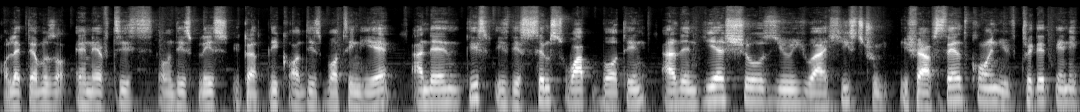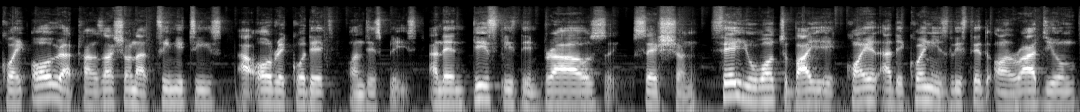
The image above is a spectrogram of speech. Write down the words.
collectibles or NFTs on this place. You can click on this button here and then this is the same swap button and then here shows you your history. If you have sent coin, you've traded any coin, all your transaction activities are all recorded on this place. And then this is the browse section. Say you want to buy a coin and the coin is listed on Raydium,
